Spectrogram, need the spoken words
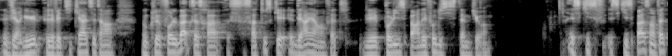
virgule, Helvetica, etc. Donc le fallback, ça sera, ça sera tout ce qui est derrière en fait, les polices par défaut du système, tu vois. Et ce qui se, ce qui se passe en fait,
